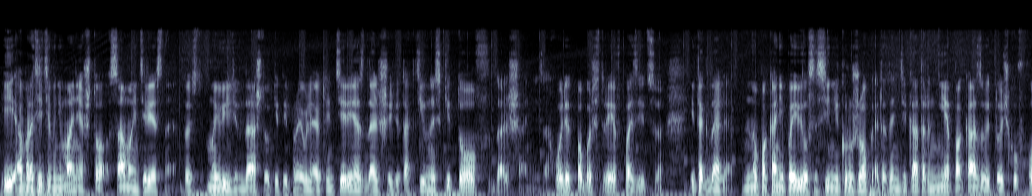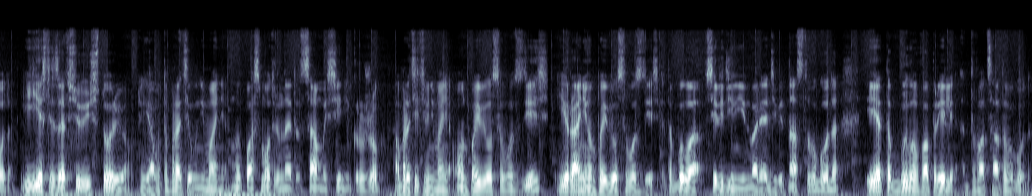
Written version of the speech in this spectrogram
И обратите внимание, что самое интересное, то есть мы видим, да, что киты проявляют интерес, дальше идет активность китов, дальше они заходят побыстрее в позицию и так далее. Но пока не появился синий кружок, этот индикатор не показывает точку входа. И если за всю историю, я вот обратил внимание, мы посмотрим на этот самый синий кружок, обратите внимание, он появился вот здесь, и ранее он появился вот здесь. Это было в середине января 2019 года, и это было в апреле 2020 года.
